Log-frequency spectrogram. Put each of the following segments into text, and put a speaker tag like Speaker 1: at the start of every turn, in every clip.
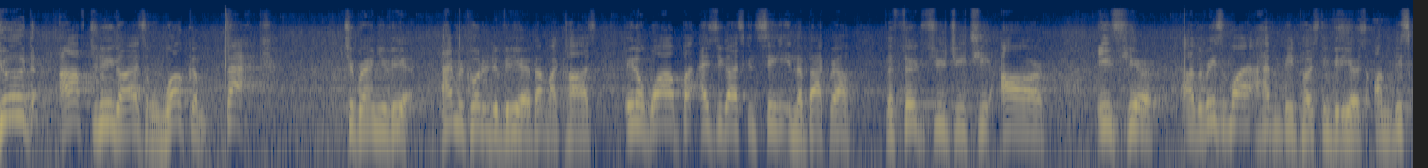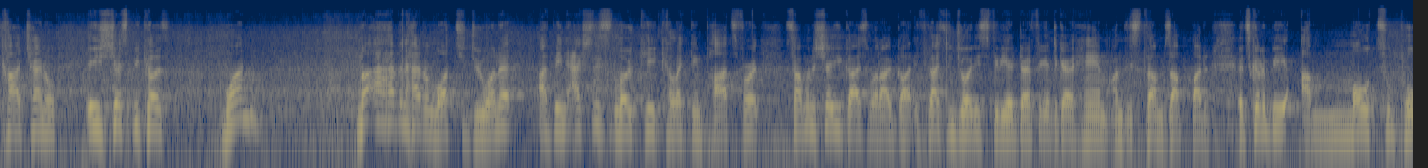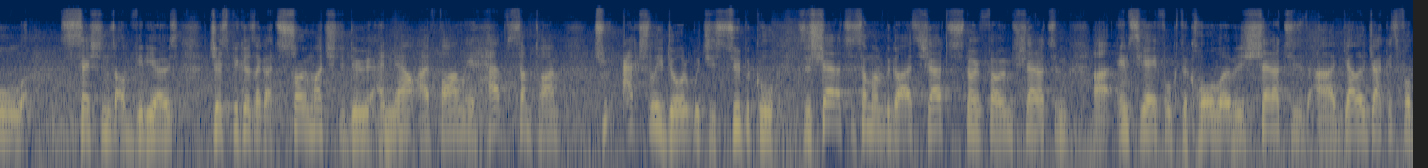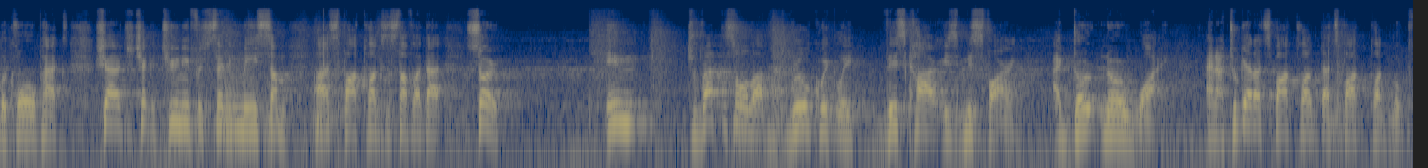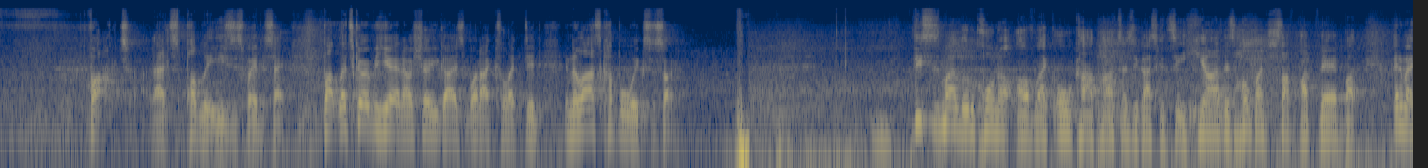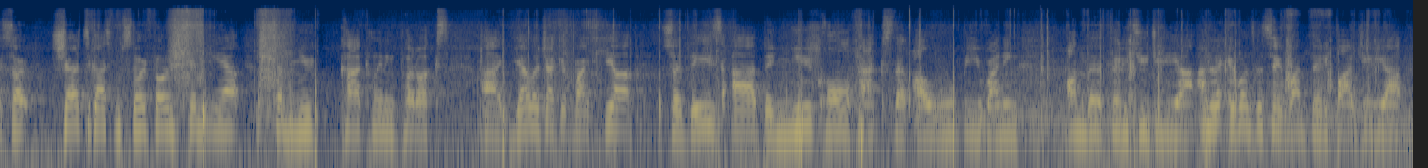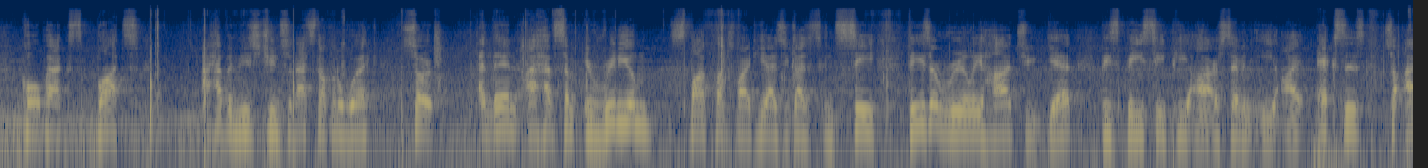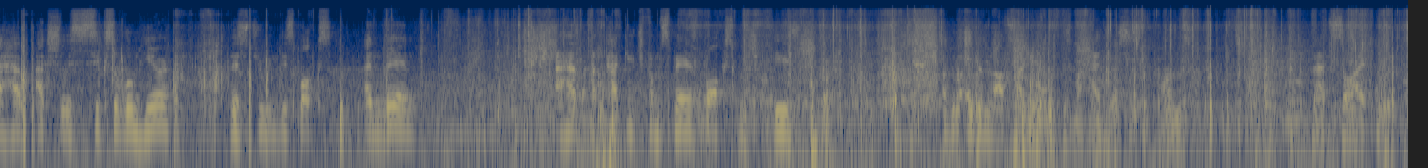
Speaker 1: Good afternoon guys, welcome back to brand new video. I haven't recorded a video about my cars in a while, but as you guys can see in the background, the 32 GTR is here. Uh, the reason why I haven't been posting videos on this car channel is just because, one, not, I haven't had a lot to do on it. I've been actually low-key collecting parts for it. So I'm gonna show you guys what I got. If you guys enjoyed this video, don't forget to go ham on this thumbs up button. It's gonna be a multiple sessions of videos just because I got so much to do and now I finally have some time to actually do it, which is super cool. So shout out to some of the guys, shout out to Snow Foam, shout out to uh, MCA for the coilovers, shout out to uh, Yellow Jackets for the coil packs, shout out to Checker Tuning for sending me some uh, spark plugs and stuff like that. So in to wrap this all up real quickly, this car is misfiring. I don't know why. And I took out a spark plug, that spark plug looked fucked. That's probably the easiest way to say it. But let's go over here and I'll show you guys what I collected in the last couple weeks or so. This is my little corner of like all car parts as you guys can see here. There's a whole bunch of stuff up there. But anyway, so shout out to guys from Snow Foam sending out some new car cleaning products. Uh, yellow jacket right here. So these are the new coil packs that I will be running on the 32 GTR. I know everyone's gonna say run 35 GTR coil packs, but have a Nistune, so that's not gonna work. So, and then I have some iridium spark plugs right here, as you guys can see. These are really hard to get, these BCP R7EIXs. So I have actually six of them here. There's two in this box. And then I have a package from Spares Box, which is, I'm gonna open it upside down because my address is on that side.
